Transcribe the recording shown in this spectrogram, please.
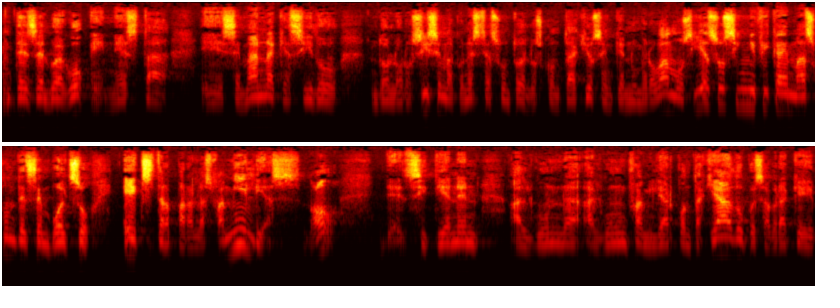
desde luego en esta eh, semana que ha sido dolorosísima con este asunto de los contagios, en qué número vamos. Y eso significa además un desembolso extra para las familias, ¿no? si tienen algún familiar contagiado, pues habrá que,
